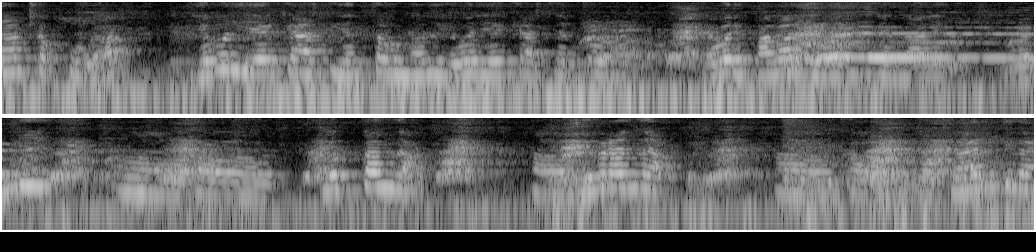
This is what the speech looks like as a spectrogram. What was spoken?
దాంట్లో కూడా ఎవరు ఏ క్యాస్ట్ ఎంత ఉన్నారు ఎవరు ఏ క్యాస్ట్ ఎంత ఉన్నారు ఎవరి పదాలు ఎవరికి చెందాలి ఇవన్నీ ఒక క్లుప్తంగా వివరంగా ఒక క్లారిటీగా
